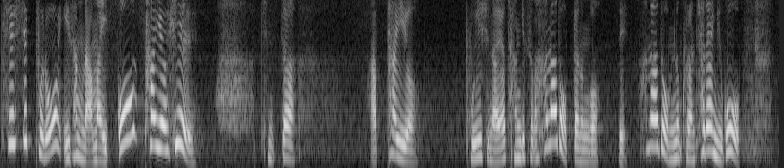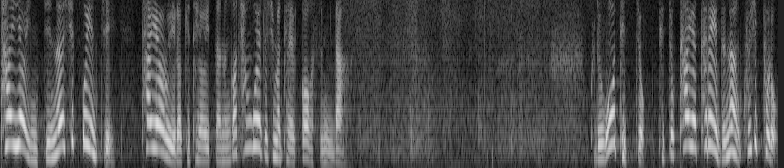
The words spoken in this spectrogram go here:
70% 이상 남아있고 타이어 힐 하, 진짜 앞 타이어 보이시나요? 장기수가 하나도 없다는 거. 네, 하나도 없는 그런 차량이고 타이어 인치는 19인치 타이어로 이렇게 되어 있다는 거 참고해 주시면 될 것 같습니다. 그리고 뒤쪽, 뒤쪽 타이어 트레이드는 90%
